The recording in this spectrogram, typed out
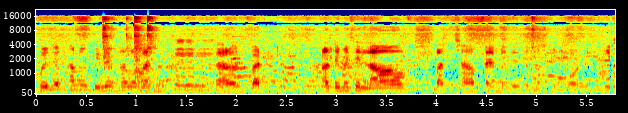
হইলে ভালো দিলে ভালো বাট কারণ বাট আলটিমেটলি লাভ বাচ্চা ফ্যামিলি ইজ মোস্ট ইম্পর্টেন্ট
